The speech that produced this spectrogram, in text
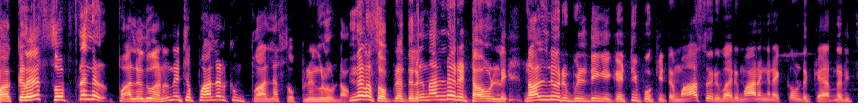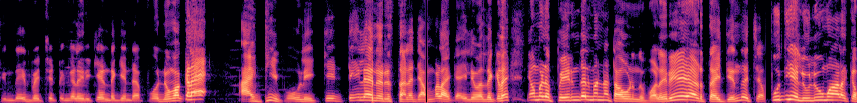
മക്കളെ സ്വപ്നങ്ങൾ പലതുമാണ്. എന്ന് വെച്ചാൽ പലർക്കും പല സ്വപ്നങ്ങളും ഉണ്ടാവും. നിങ്ങളെ സ്വപ്നത്തിൽ നല്ലൊരു ടൗണിൽ നല്ലൊരു ബിൽഡിങ് കെട്ടിപ്പൊക്കിയിട്ട് മാസം ഒരു വരുമാനം ഇങ്ങനെ അക്കൗണ്ട് കയറുന്ന ഒരു ചിന്തയും വെച്ചിട്ട് നിങ്ങൾ ഇരിക്കേണ്ടെങ്കിൽ എന്റെ പൊന്നുമക്കളെ അടിപൊളി. കിട്ടിയില്ലൊരു സ്ഥലം നമ്മളെ കയ്യിൽ വന്നിക്കളെ നമ്മളെ പെരിന്തൽമണ്ണ ടൗണിൽ നിന്ന് വളരെ അടുത്തായിട്ട് എന്ന് വെച്ചാൽ പുതിയ ലുലുമാളൊക്കെ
